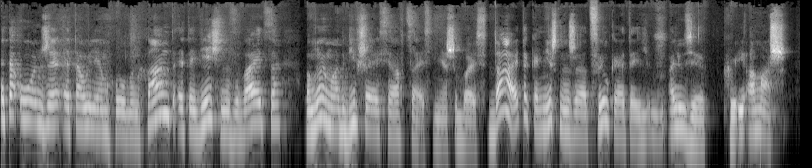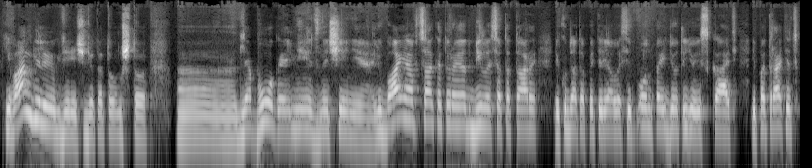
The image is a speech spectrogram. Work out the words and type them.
Это он же, это Уильям Холман Хант, эта вещь называется, по-моему, «Отбившаяся овца», если не ошибаюсь. Да, это, конечно же, отсылка, это аллюзия к и амаш Евангелию, где речь идет о том, что для Бога имеет значение любая овца, которая отбилась от татары и куда-то потерялась, и он пойдет ее искать и потратит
